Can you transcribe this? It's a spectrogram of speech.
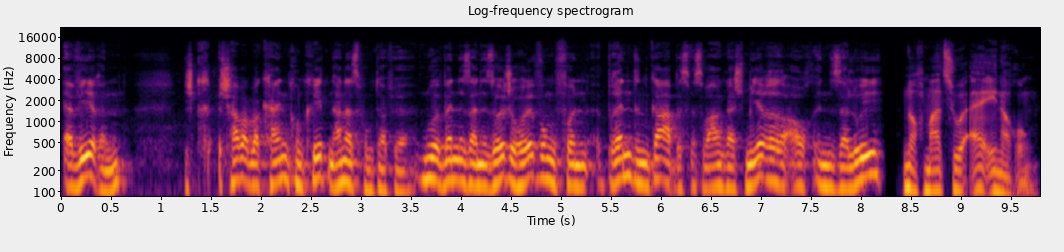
erwehren. Ich, ich, habe aber keinen konkreten Anhaltspunkt dafür. Nur wenn es eine solche Häufung von Bränden gab, es, es waren gleich mehrere auch in Saarlouis. Nochmal zur Erinnerung.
